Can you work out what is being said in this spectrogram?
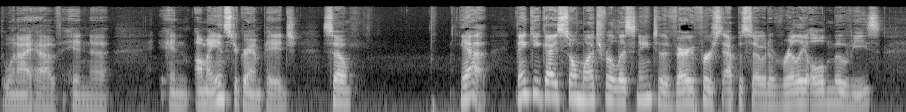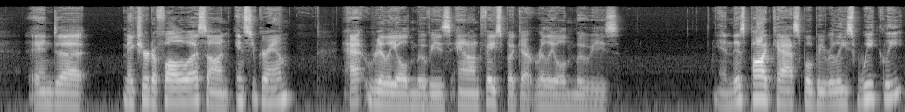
the one I have in, uh, in on my Instagram page. So, yeah. Thank you guys so much for listening to the very first episode of Really Old Movies. And uh, make sure to follow us on Instagram at Really Old Movies and on Facebook at Really Old Movies. And this podcast will be released weekly,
